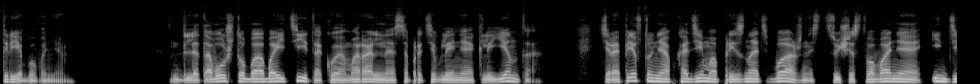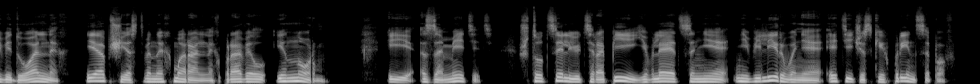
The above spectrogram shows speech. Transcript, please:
требованиям. Для того, чтобы обойти такое моральное сопротивление клиента, Терапевту необходимо признать важность существования индивидуальных и общественных моральных правил и норм и заметить, что целью терапии является не нивелирование этических принципов,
